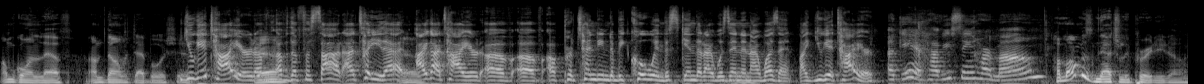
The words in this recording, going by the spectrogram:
I'm going left. I'm done with that bullshit. You get tired of, Yeah. of the facade. I tell you that. Yeah. I got tired of, of of pretending to be cool in the skin that I was in and I wasn't. Like you get tired. Again, have you seen her mom? her mom is naturally pretty though.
